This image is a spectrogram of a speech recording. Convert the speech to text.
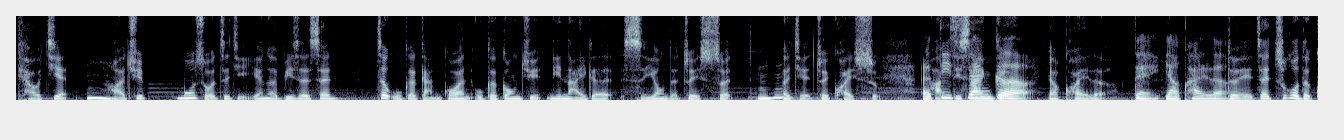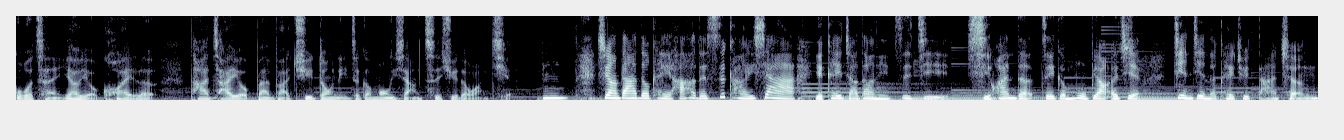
条件，嗯，好，去摸索自己眼耳鼻舌身这五个感官五个工具，你哪一个使用的最顺，嗯，而且最快速？而第三个要快乐，对，要快乐，对，在做的过程要有快乐，它才有办法驱动你这个梦想持续的往前。嗯，希望大家都可以好好的思考一下，也可以找到你自己喜欢的这个目标，而且渐渐的可以去达成。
